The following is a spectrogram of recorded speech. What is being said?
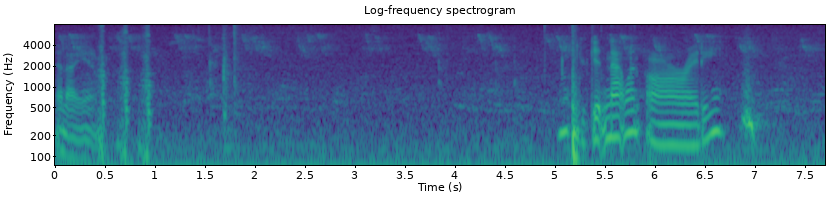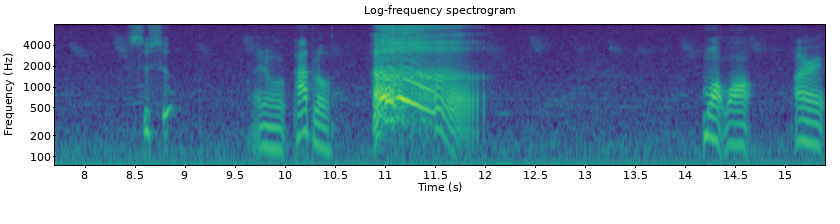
And I am. You're getting that one? Alrighty. Susu. I know, Pablo. Wah wah. Alright.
